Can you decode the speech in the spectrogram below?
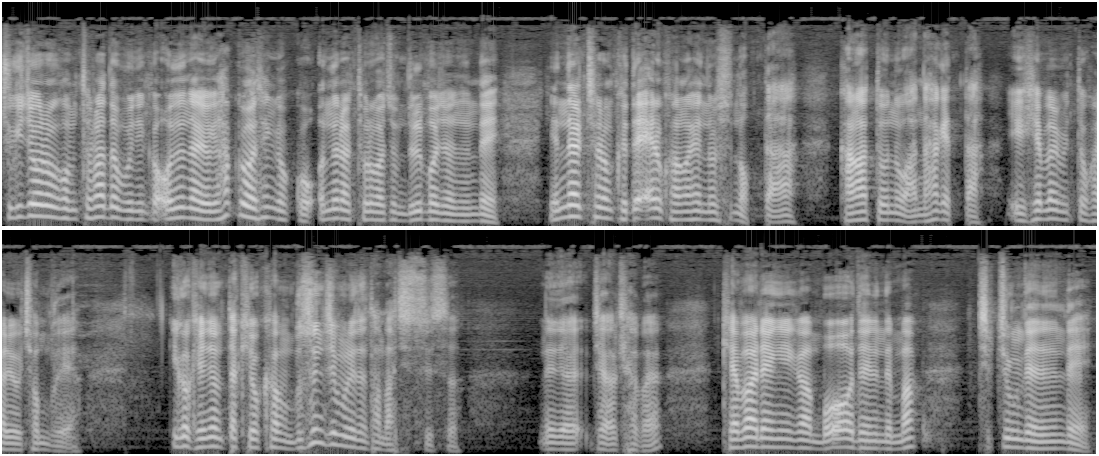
주기적으로 검토를 하다 보니까 어느 날 여기 학교가 생겼고 어느 날 도로가 좀 넓어졌는데 옛날처럼 그대로 강화해 놓을 수는 없다. 강화도는 완화하겠다. 이게 개발 密도 관리 전부예요. 이거 개념 딱 기억하면 무슨 질문이든 다 맞힐 수 있어. 네, 네, 제가 잘 봐요. 개발 행위가 뭐 되는데 막 집중되는데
